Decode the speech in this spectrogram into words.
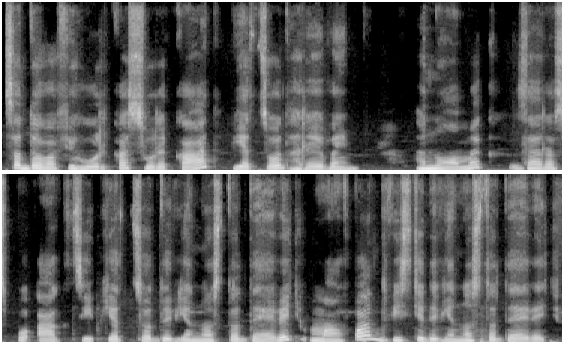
Садова фігурка сурикат 500 гривень. Гномик зараз по акції 599, мавпа 299.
